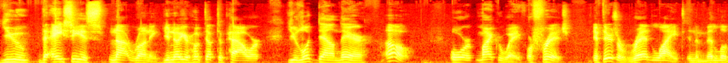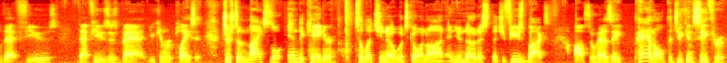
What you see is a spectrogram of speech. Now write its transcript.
you the AC is not running, you know you're hooked up to power, you look down there, oh, or microwave or fridge. If there's a red light in the middle of that fuse, that fuse is bad. You can replace it. Just a nice little indicator to let you know what's going on. And you'll notice that your fuse box also has a panel that you can see through,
